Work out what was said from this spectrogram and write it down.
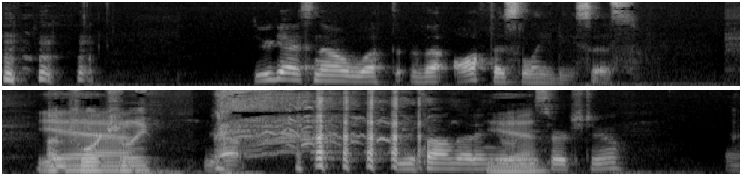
Do you guys know what the Office lady says? Yeah. Unfortunately, Yeah, you found that in your Yeah. research too. Um,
